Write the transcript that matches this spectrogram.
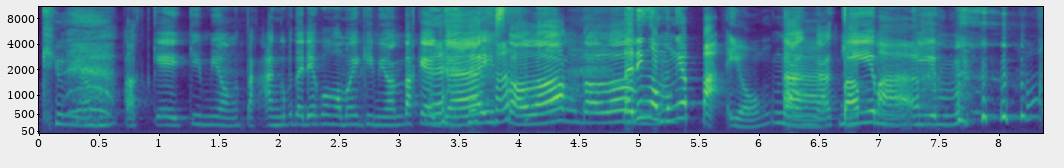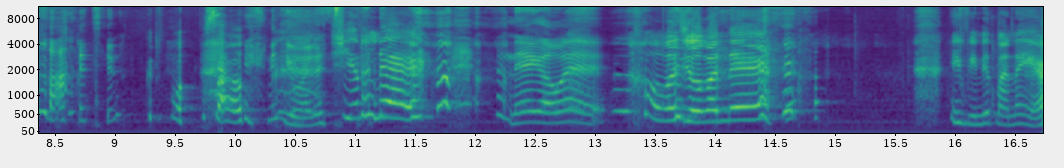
Kim Yong. Oke, Kim Yong Tak. Anggap tadi aku ngomongin Kim Yong Tak ya guys. Tolong, tolong. Tadi ngomongnya Pak Yong Tak. Enggak, enggak. Kim, Bapak. Kim. Salah. Ini gimana sih? Shir deh. Nih gawe. Memasukkan deh. Infinite mana ya?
